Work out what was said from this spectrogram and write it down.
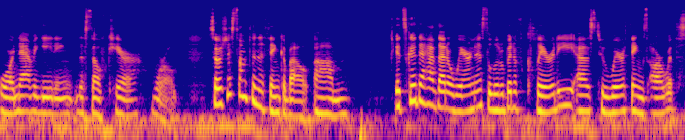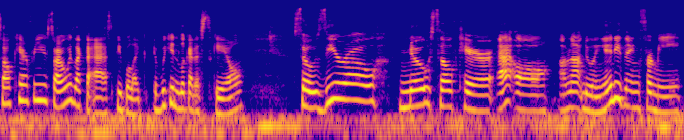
or navigating the self care world. So it's just something to think about. Um, it's good to have that awareness, a little bit of clarity as to where things are with self care for you. So I always like to ask people, like, if we can look at a scale. So, zero, no self care at all. I'm not doing anything for me.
